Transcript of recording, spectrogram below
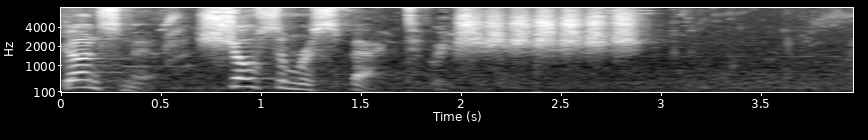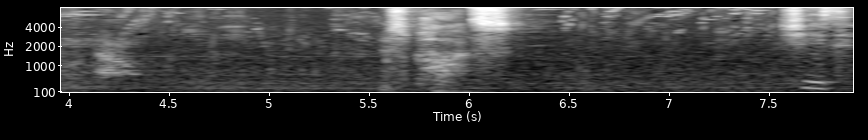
Gunsmith, show some respect. Wait, shh, shh, shh, shh, shh. Oh no. Miss Potts. She's.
